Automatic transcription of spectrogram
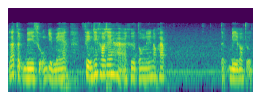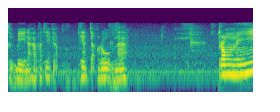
แล้วตึก B สูงกี่เมตร สิ่งที่เขาใช้หาคือตรงนี้นะครับ ตึก B กับสูงตึก B นะครับถ้าเทียบกับเทียบจากรูปนะ ตรงนี้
